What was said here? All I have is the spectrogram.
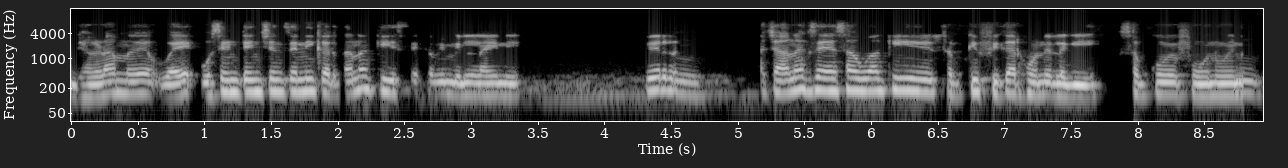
झगड़ा मैं वह उस इंटेंशन से नहीं करता ना कि इससे कभी मिलना ही नहीं। फिर हम्म, अचानक से ऐसा हुआ कि सबकी फ़िक्र होने लगी सबको मैं फ़ोन वोन हम्म,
